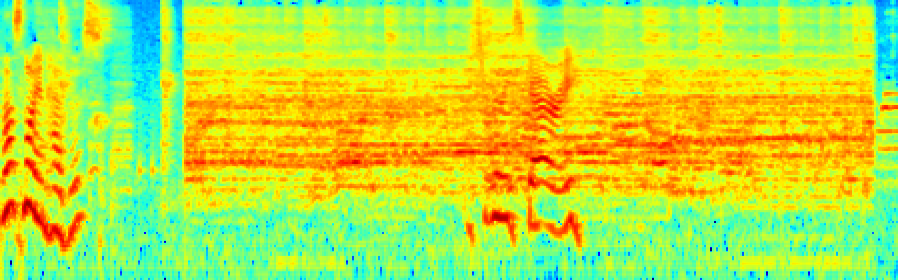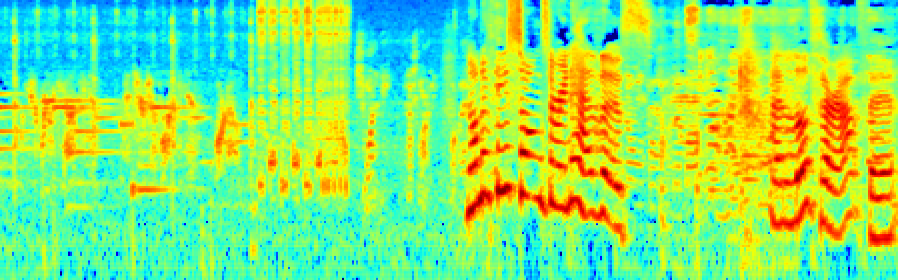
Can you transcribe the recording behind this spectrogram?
That's not in Heathers. It's really scary. None of these songs are in Heathers. I love her outfit.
